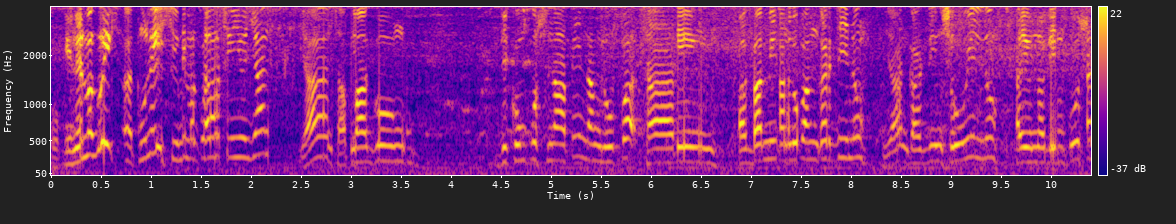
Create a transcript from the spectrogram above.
Okay na mag-weeks. At muli, sino magpalamat sa inyo dyan? Yan, sa bagong decompose natin ng lupa sa ating paggamit ng lupang gardino. Yan, garden soil, no? Tayo na decompose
